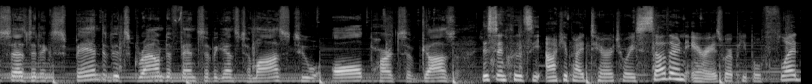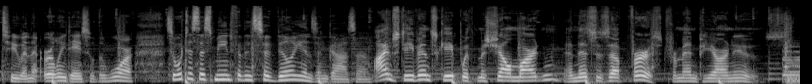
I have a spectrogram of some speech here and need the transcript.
says it expanded its ground offensive against Hamas to all parts of Gaza. This includes the occupied territory's southern areas where people fled to in the early days of the war. So, what does this mean for the civilians in Gaza? I'm Steve Inskeep with Michelle Martin, and this is Up First from NPR News.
